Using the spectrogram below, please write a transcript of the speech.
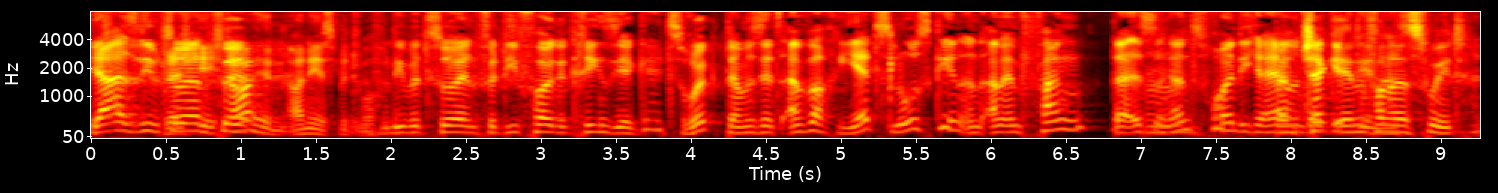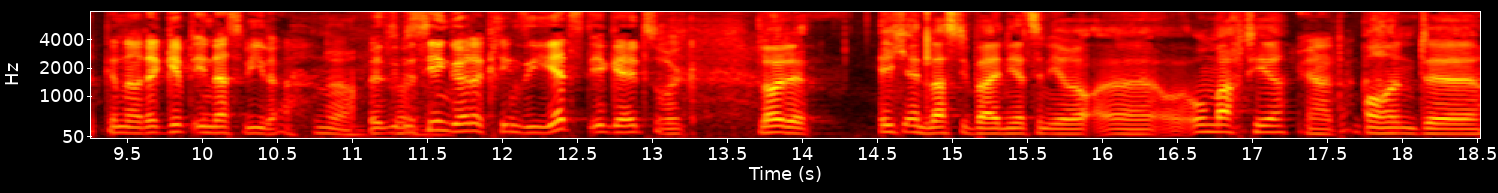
Ja, also liebe Vielleicht Zuhörer, für, dahin. Ah nee, ist Mittwoch. liebe Zuhörer, für die Folge kriegen sie ihr Geld zurück. Da müssen jetzt einfach jetzt losgehen und am Empfang, da ist ein ganz freundlicher Herr Mhm. Beim und der gibt Check-in ihnen von der das. Suite. Genau, der gibt ihnen das wieder. Ja, Wenn sie bis hierhin gehört haben, kriegen sie jetzt ihr Geld zurück. Leute, ich entlasse die beiden jetzt in ihre äh, Ohnmacht hier. Ja, danke. Und äh,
